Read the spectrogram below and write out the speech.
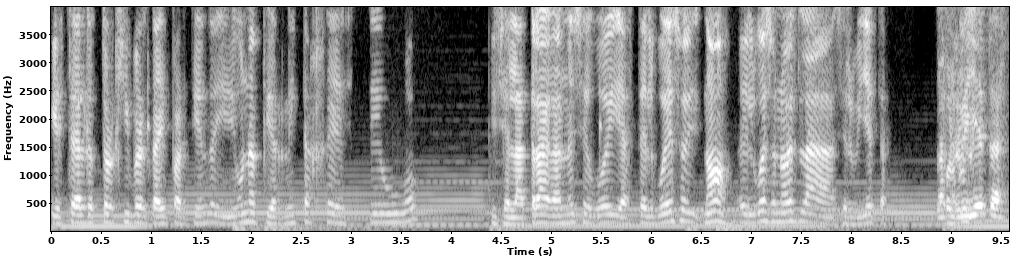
Y está el doctor Hibbert ahí partiendo y una piernita este Hugo y se la traga, ¿no? Ese güey, hasta el hueso. Y, no, el hueso no es la servilleta. La servilleta.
